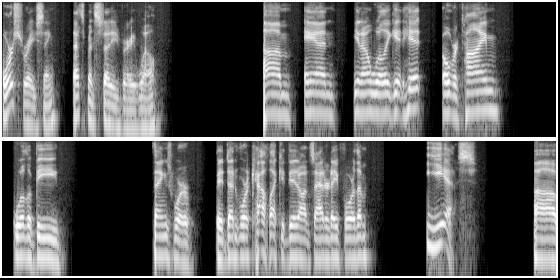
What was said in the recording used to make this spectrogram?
horse racing. That's been studied very well. Um, and, you know, will it get hit over time? Will there be things where it doesn't work out like it did on Saturday for them? Yes. Uh,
